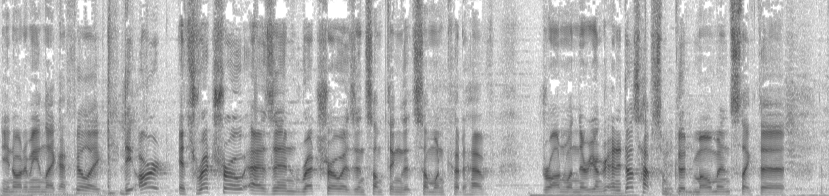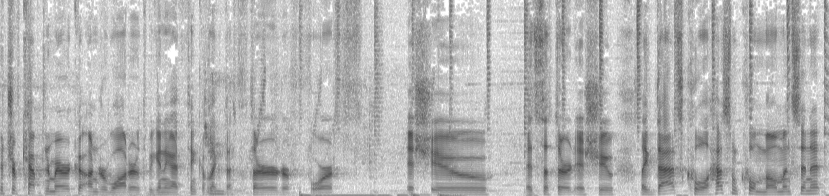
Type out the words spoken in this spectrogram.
You know what I mean? Like I feel like the art it's retro as in retro as in something that someone could have drawn when they're younger, and it does have some good moments, like the the picture of Captain America underwater at the beginning. I think of like the third or fourth issue. It's the third issue. Like that's cool. It has some cool moments in it,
